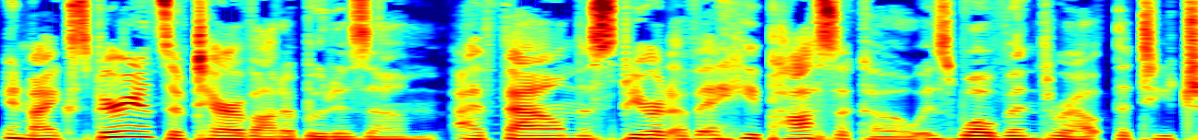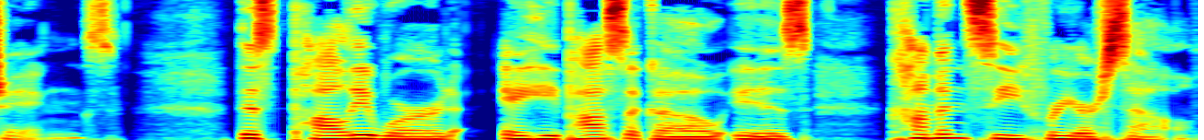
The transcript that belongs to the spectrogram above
In my experience of Theravada Buddhism, I found the spirit of ehipassiko is woven throughout the teachings. This Pali word, ehipassiko, is come and see for yourself.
